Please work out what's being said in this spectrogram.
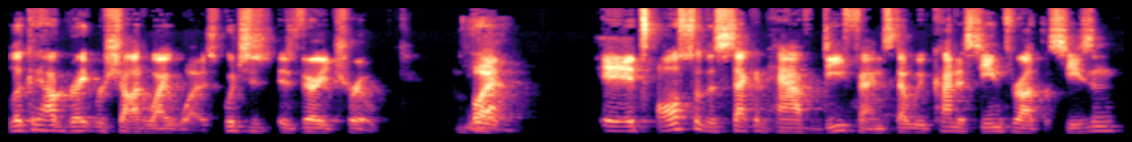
look at how great Rachaad White was, which is, is very true. But yeah it's also the second half defense that we've kind of seen throughout the season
